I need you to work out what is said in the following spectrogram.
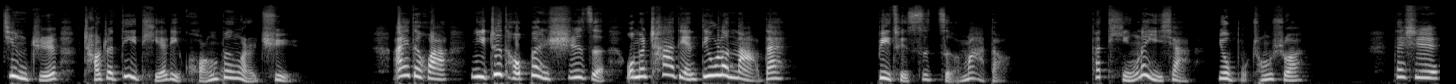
径直朝着地铁里狂奔而去。爱德华，你这头笨狮子，我们差点丢了脑袋！碧翠丝责骂道。他停了一下，又补充说。但是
